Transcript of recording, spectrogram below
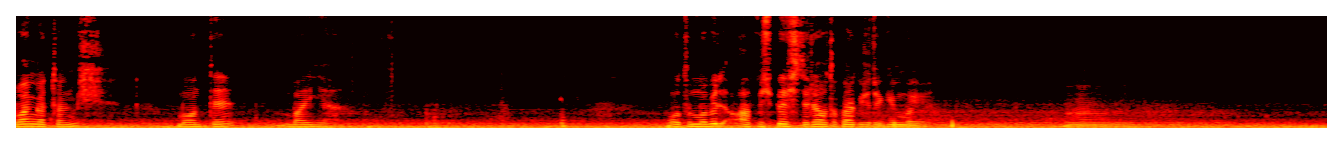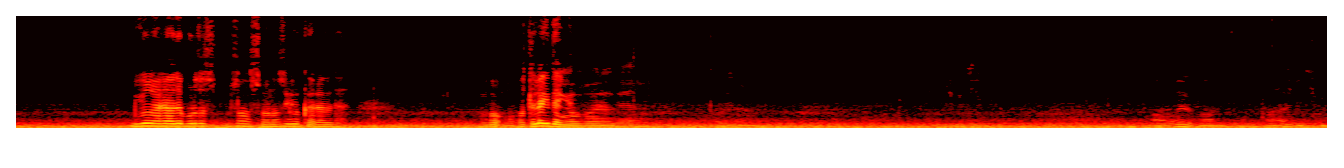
Hangi otelmiş? Monte Bahia. Otomobil 65 lira, otopark ücreti gün boyu. Hmm. Yol herhalde burada son sonrası yok herhalde. O, otele giden yol bu herhalde ya. Çünkü araba yok abi. Araba geçmiyor.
